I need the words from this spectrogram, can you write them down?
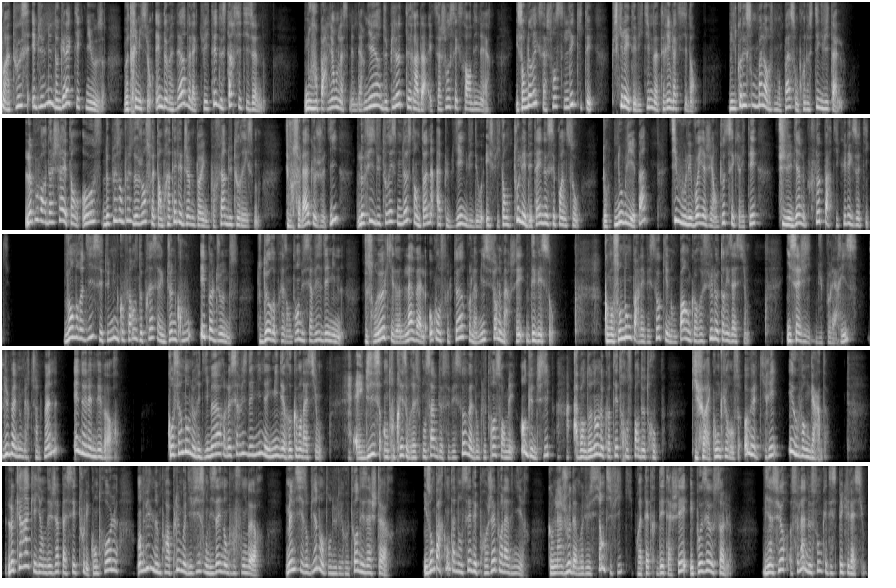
Bonjour à tous et bienvenue dans Galactic News, votre émission hebdomadaire de l'actualité de Star Citizen. Nous vous parlions la semaine dernière du pilote Terrada et de sa chance extraordinaire. Il semblerait que sa chance l'ait quitté, puisqu'il a été victime d'un terrible accident. Nous ne connaissons malheureusement pas son pronostic vital. Le pouvoir d'achat étant en hausse, de plus en plus de gens souhaitent emprunter les jump points pour faire du tourisme. C'est pour cela que jeudi, l'Office du tourisme de Stanton a publié une vidéo expliquant tous les détails de ces points de saut. Donc n'oubliez pas, si vous voulez voyager en toute sécurité, suivez bien le flot de particules exotiques. Vendredi s'est tenue une conférence de presse avec John Crew et Paul Jones, tous deux représentants du service des mines. Ce sont eux qui donnent l'aval aux constructeurs pour la mise sur le marché des vaisseaux. Commençons donc par les vaisseaux qui n'ont pas encore reçu l'autorisation. Il s'agit du Polaris, du Banu Merchantman et de l'Endeavour. Concernant le Redeemer, le service des mines a émis des recommandations. Aegis, entreprise responsable de ce vaisseau, va donc le transformer en gunship, abandonnant le côté transport de troupes, qui ferait concurrence aux Valkyrie et aux Vanguard. Le Karak ayant déjà passé tous les contrôles, Anvil ne pourra plus modifier son design en profondeur, même s'ils ont bien entendu les retours des acheteurs. Ils ont par contre annoncé des projets pour l'avenir, comme l'ajout d'un module scientifique qui pourrait être détaché et posé au sol. Bien sûr, cela ne sont que des spéculations.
